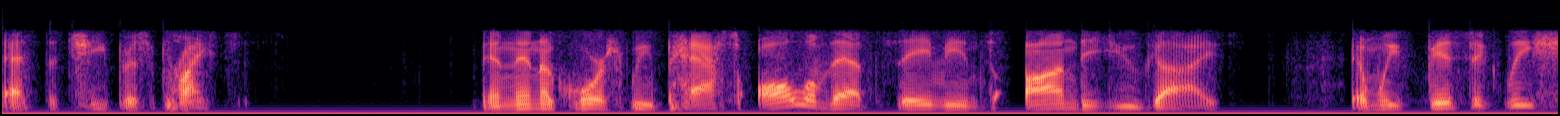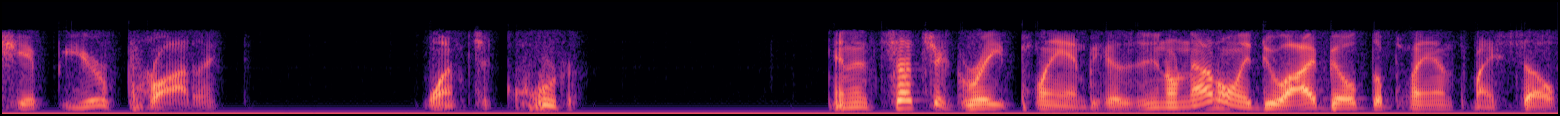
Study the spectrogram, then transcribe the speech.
at the cheapest prices. And then, of course, we pass all of that savings on to you guys, and we physically ship your product once a quarter. And it's such a great plan because, you know, not only do I build the plans myself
